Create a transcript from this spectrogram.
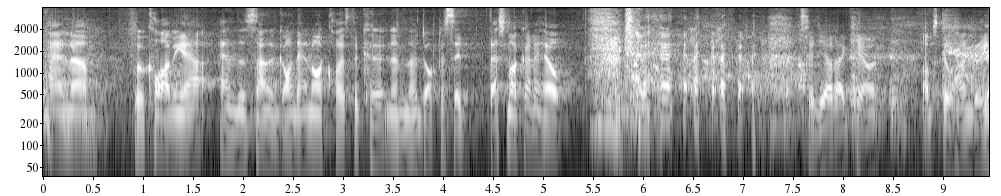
and. Um, we were climbing out and the sun had gone down. I closed the curtain and the doctor said, That's not going to help. I said, Yeah, I don't care. I'm still hungry.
